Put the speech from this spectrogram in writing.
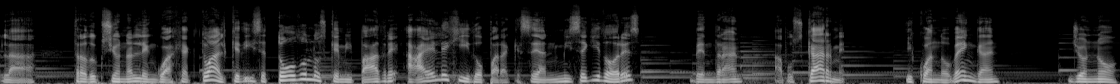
la traducción al lenguaje actual, que dice, todos los que mi Padre ha elegido para que sean mis seguidores, vendrán a buscarme. Y cuando vengan, yo no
